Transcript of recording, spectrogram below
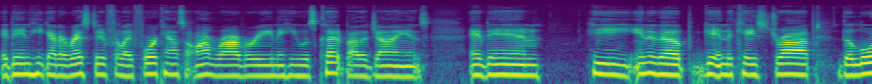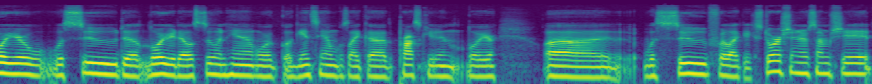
and then he got arrested for like four counts of armed robbery, and then he was cut by the Giants, and then he ended up getting the case dropped. The lawyer was sued. The lawyer that was suing him or against him was like a prosecuting lawyer. Uh, was sued for like extortion or some shit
